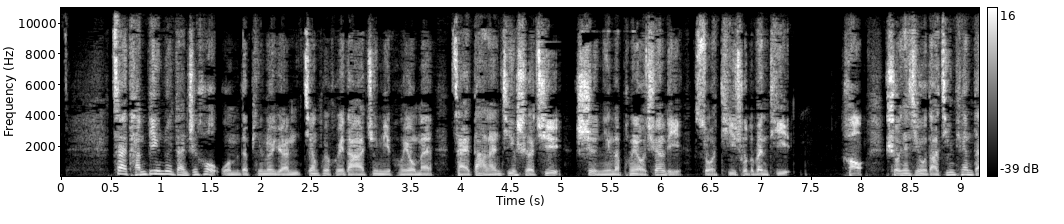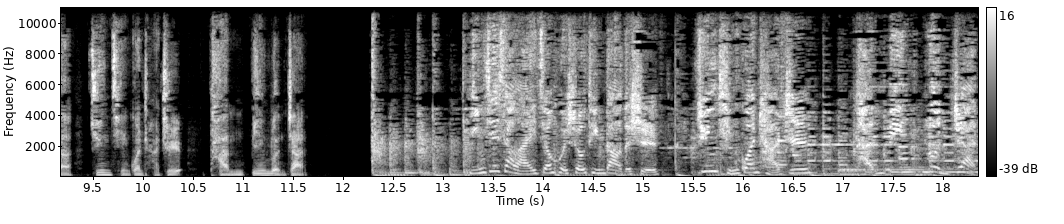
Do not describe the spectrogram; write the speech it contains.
在谈兵论战之后，我们的评论员将会回答军迷朋友们在大蓝鲸社区是您的朋友圈里所提出的问题。好，首先进入到今天的军情观察之谈兵论战。您接下来将会收听到的是军情观察之谈兵论战。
